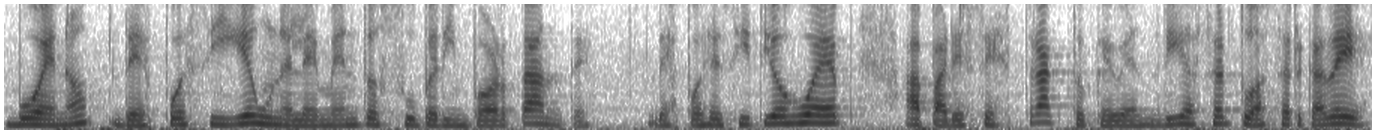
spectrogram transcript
Bueno, después sigue un elemento súper importante. Después de sitios web aparece extracto que vendría a ser tu acerca de.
